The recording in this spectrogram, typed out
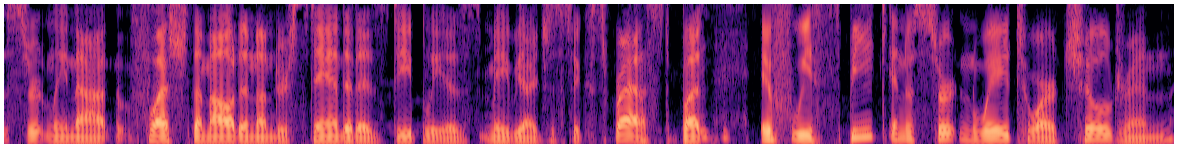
certainly not flesh them out and understand it as deeply as maybe I just expressed. But if we speak in a certain way to our children,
